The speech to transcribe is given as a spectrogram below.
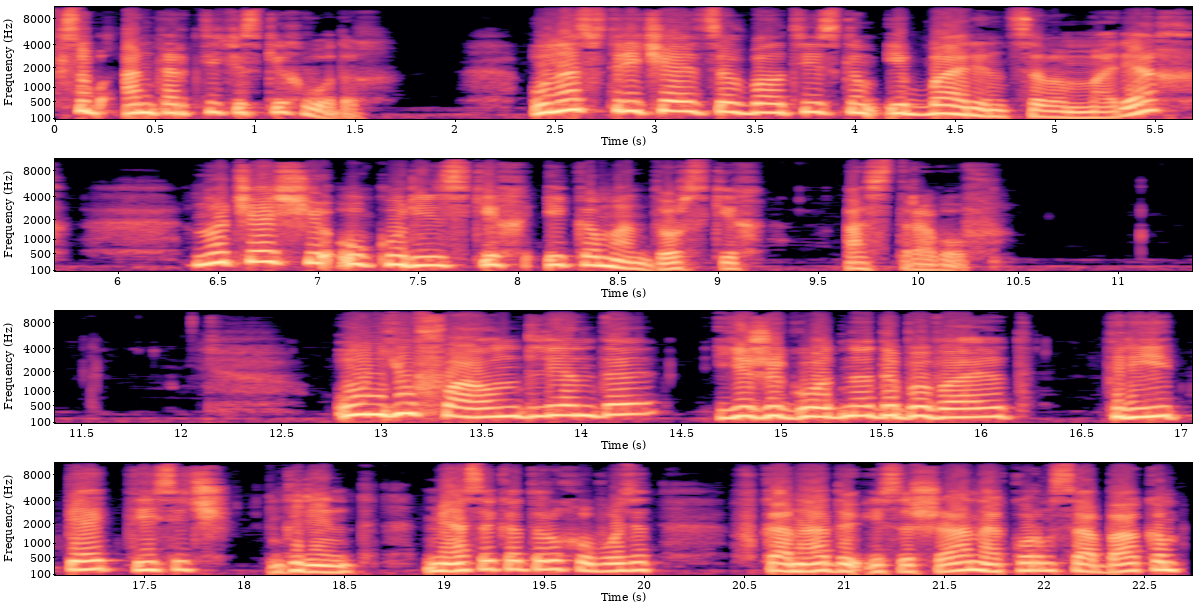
в субантарктических водах. У нас встречается в Балтийском и Баренцевом морях, но чаще у Курильских и Командорских островов. У Ньюфаундленда ежегодно добывают 3-5 тысяч гринд, мясо которых увозят в Канаду и США на корм собакам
